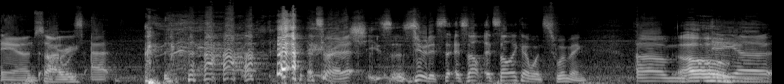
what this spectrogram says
and. I was at. That's all right, Jesus. dude. It's it's not it's not like I went swimming. Um, Oh. they, uh,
